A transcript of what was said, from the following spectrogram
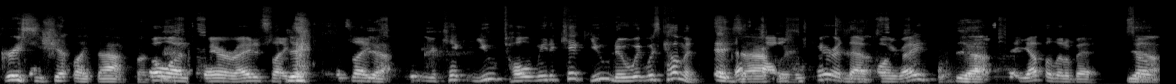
greasy shit like that. But so unfair, right? It's like yeah. it's like yeah. your kick. You told me to kick. You knew it was coming. Exactly. That's fair at that point, right? Yeah. Set you up a little bit. So yeah.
